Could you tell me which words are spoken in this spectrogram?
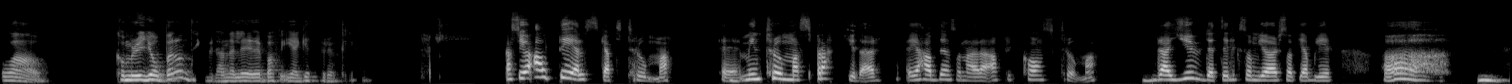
Wow. Kommer du jobba någonting med den eller är det bara för eget bruk? Liksom? Alltså jag har alltid älskat trumma. Eh, min trumma sprack ju där. Jag hade en sån här afrikansk trumma. Det där ljudet det liksom gör så att jag blir ah. Mm.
